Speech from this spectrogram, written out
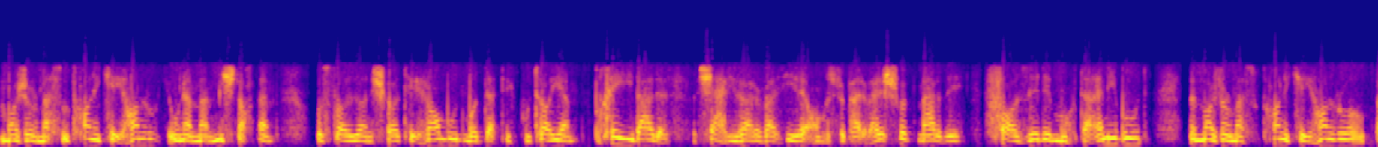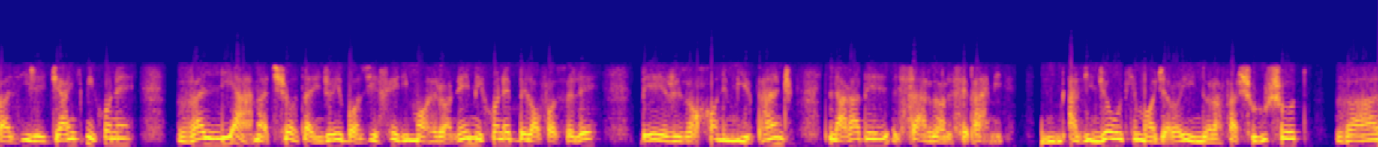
ماجور مسعود خان کیهان رو که اونم من میشناختم استاد دانشگاه تهران بود مدت کوتاهی هم. خیلی بعد از شهریور وزیر آموزش و پرورش شد. مرد فاضل محترمی بود. ماجور مسعود خان کیهان رو وزیر جنگ می‌کنه. ولی احمد شاه در اینجا بازی خیلی ماهرانه می‌کنه. بلافاصله به رضاخان میرپنج لقب سردار سپه میده. از اینجا بود که ماجرای این دو نفر شروع شد و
